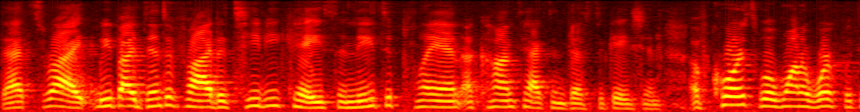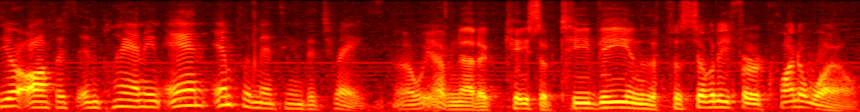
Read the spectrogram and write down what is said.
That's right. We've identified a TB case and need to plan a contact investigation. Of course, we'll want to work with your office in planning and implementing the trace. Uh, we haven't had a case of TB in the facility for quite a while.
